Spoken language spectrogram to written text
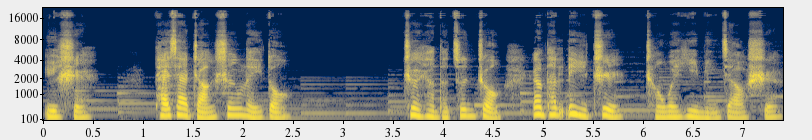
于是，台下掌声雷动。这样的尊重让他立志成为一名教师。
